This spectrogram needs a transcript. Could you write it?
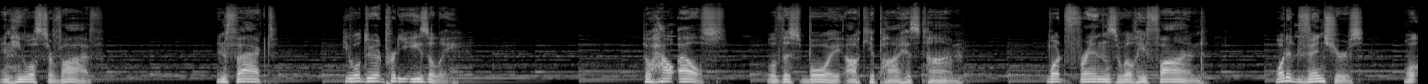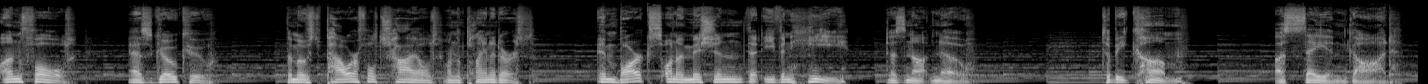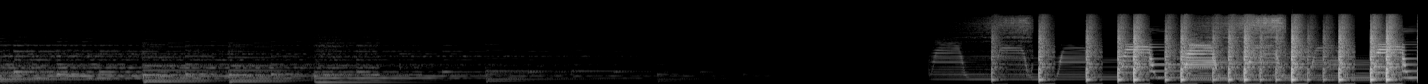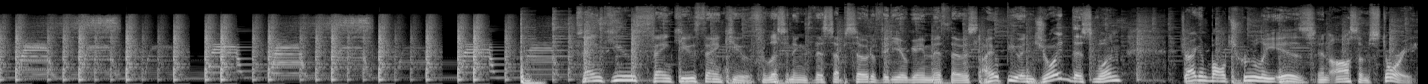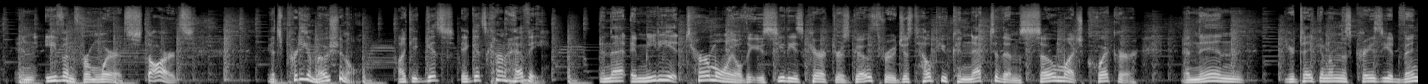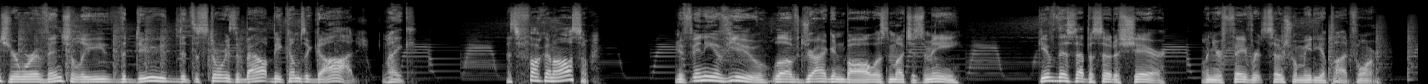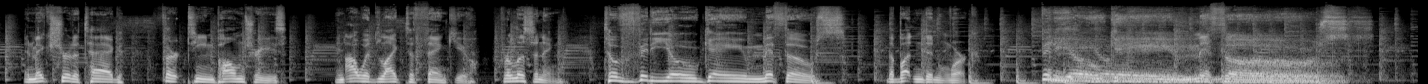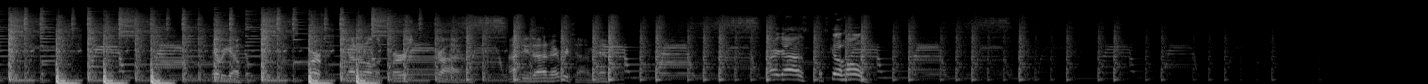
and he will survive. In fact, he will do it pretty easily. So, how else will this boy occupy his time? What friends will he find? What adventures will unfold as Goku, the most powerful child on the planet Earth, embarks on a mission that even he does not know to become a Saiyan God? Thank you, thank you, thank you for listening to this episode of Video Game Mythos. I hope you enjoyed this one. Dragon Ball truly is an awesome story, and even from where it starts, it's pretty emotional. Like it gets it gets kind of heavy. And that immediate turmoil that you see these characters go through just help you connect to them so much quicker. And then you're taking on this crazy adventure where eventually the dude that the story's about becomes a god. Like that's fucking awesome. If any of you love Dragon Ball as much as me, give this episode a share on your favorite social media platform. And make sure to tag 13 palm trees. And I would like to thank you for listening to Video Game Mythos. The button didn't work. Video Game Mythos.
